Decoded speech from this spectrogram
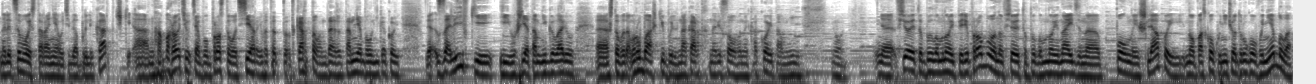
на лицевой стороне у тебя были карточки, а на обороте у тебя был просто вот серый вот этот вот картон, даже там не было никакой э, заливки, и уж я там не говорю, э, чтобы там рубашки были на картах нарисованы, какой там, не, вот. Э, все это было мной перепробовано, все это было мной найдено полной шляпой, но поскольку ничего другого не было,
